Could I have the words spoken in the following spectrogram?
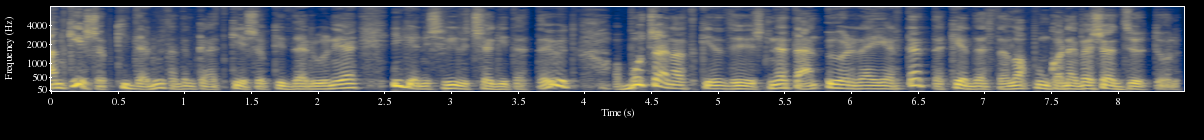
Ám később kiderült, hát nem kellett később kiderülnie, igenis Virt segítette őt. A bocsánatkérdést netán őrre értette, kérdezte lapunk a neves edzőtől.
